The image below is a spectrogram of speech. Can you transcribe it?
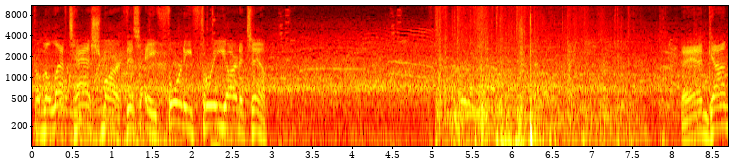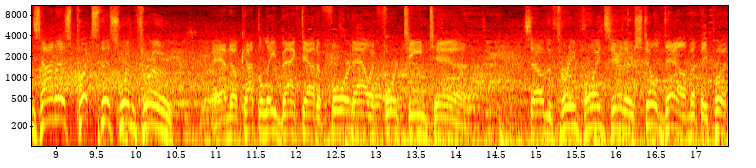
From the left hash mark, this a 43-yard attempt. And Gonzalez puts this one through. And they'll cut the lead back down to four now at 14-10. So the three points here, they're still down, but they put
